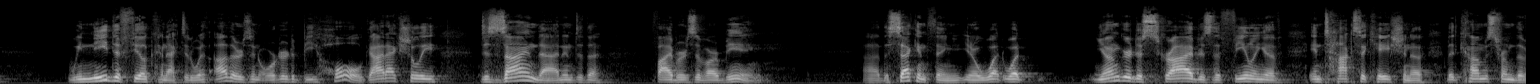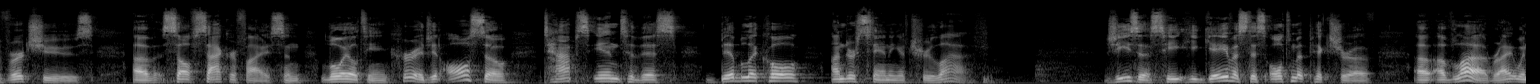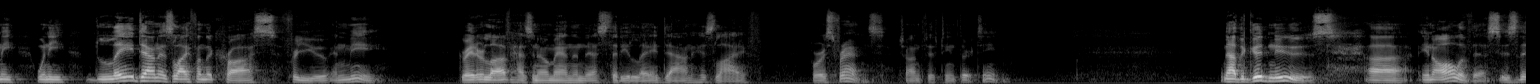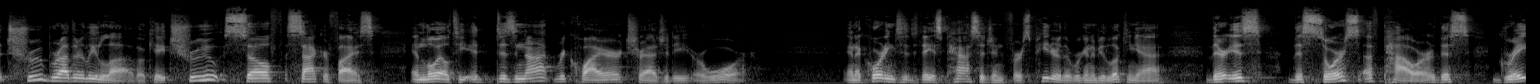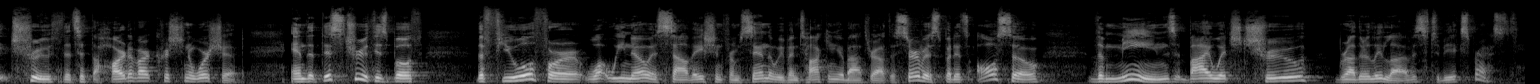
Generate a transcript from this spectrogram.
we need to feel connected with others in order to be whole. God actually designed that into the fibers of our being. Uh, the second thing, you know, what, what Junger described as the feeling of intoxication of, that comes from the virtues of self sacrifice and loyalty and courage, it also taps into this biblical understanding of true love. Jesus, he, he gave us this ultimate picture of, of, of, love, right? When he, when he laid down his life on the cross for you and me. Greater love has no man than this, that he laid down his life for his friends. John 15, 13. Now, the good news uh, in all of this is that true brotherly love, okay, true self sacrifice and loyalty, it does not require tragedy or war. And according to today's passage in 1 Peter that we're going to be looking at, there is this source of power, this great truth that's at the heart of our Christian worship, and that this truth is both the fuel for what we know as salvation from sin that we've been talking about throughout the service, but it's also the means by which true brotherly love is to be expressed.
